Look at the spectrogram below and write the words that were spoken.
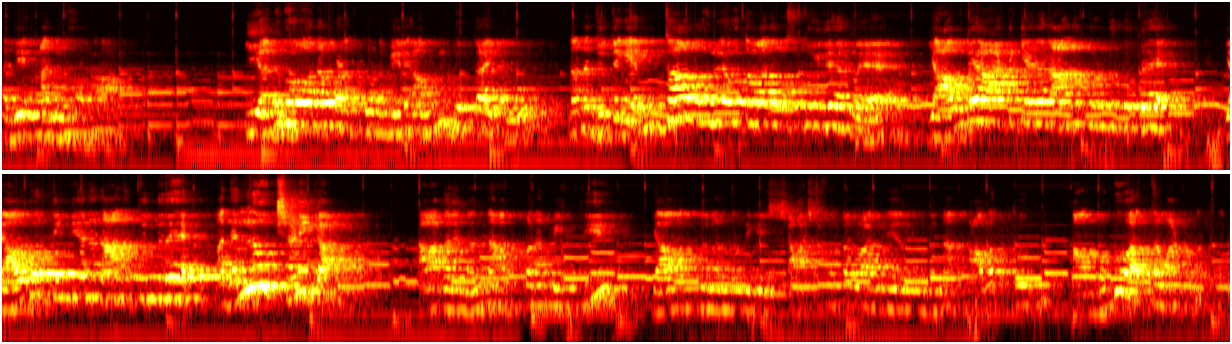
ಅದೇ ಅನುಭವ. ಈ ಅನುಭವನ ಪಡೆದುಕೊಂಡ ಮೇಲೆ ಅವನಿಗೆ ಗೊತ್ತಾಯಿತು, ನನ್ನ ಜೊತೆಗೆ ಎಂಥ ಮೌಲ್ಯಯುತವಾದ ವಸ್ತು ಇದೆ ಅಂದ್ರೆ, ಯಾವುದೇ ಆಟಿಕೆಯನ್ನು ನಾನು ಕೊಂಡುಕೊಂಡ್ರೆ, ಯಾವುದೋ ತಿಂಡಿಯನ್ನು ನಾನು ತಿಂದ್ರೆ, ಅದೆಲ್ಲವೂ ಕ್ಷಣಿಕ. ಆದರೆ ನನ್ನ ಅಪ್ಪನ ಪ್ರೀತಿ ಯಾವತ್ತೂ ನನ್ನೊಂದಿಗೆ ಶಾಶ್ವತವಾಗಿದೆ ಅನ್ನುವುದನ್ನ ಆವತ್ತು ಆ ಮಗು ಅರ್ಥ ಮಾಡ್ಕೊಳ್ತದೆ.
